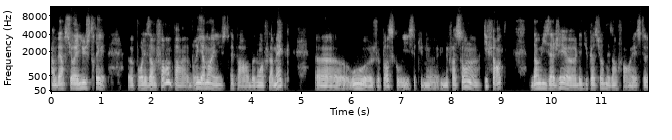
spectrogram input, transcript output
en version illustrée euh, pour les enfants, par, brillamment illustré par Benoît Flamec, euh, où je pense que oui, c'est une, une, façon différente d'envisager l'éducation des enfants. Et ce,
